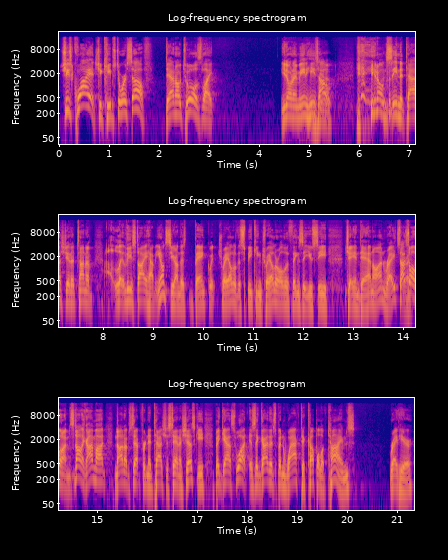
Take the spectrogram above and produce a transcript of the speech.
she's quiet. She keeps to herself. Dan O'Toole's like, you know what I mean? He's Yeah. out. you don't see Natasha at a ton of, uh, at least I haven't. You don't see her on this banquet trail or the speaking trail or all the things that you see Jay and Dan on, right? So that's all I'm. It's not like I'm not, not upset for Natasha Staniszewski, but guess what? As a guy that's been whacked a couple of times right here,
